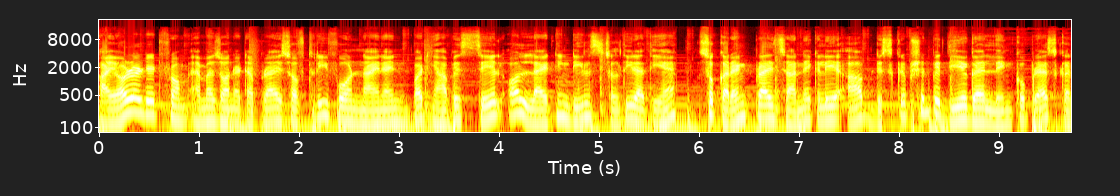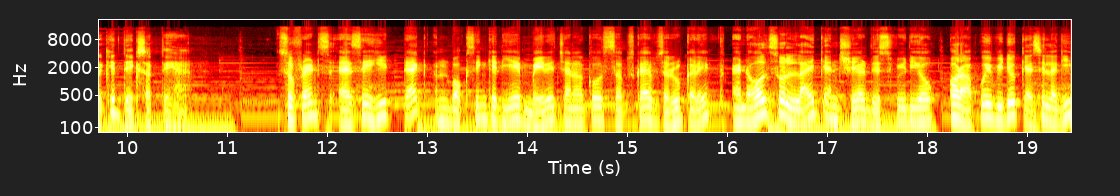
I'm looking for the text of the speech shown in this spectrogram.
I ordered it from Amazon at a price of 3499 but यहाँ पे सेल और लाइटनिंग डील्स चलती रहती हैं सो करेंट प्राइस जानने के लिए आप डिस्क्रिप्शन पे दिए गए लिंक को प्रेस करके देख सकते हैं सो फ्रेंड्स ऐसे ही टेक अनबॉक्सिंग के लिए मेरे चैनल को सब्सक्राइब ज़रूर करें and also like and share this video और आपको ये वीडियो कैसी लगी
